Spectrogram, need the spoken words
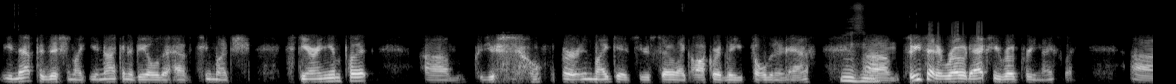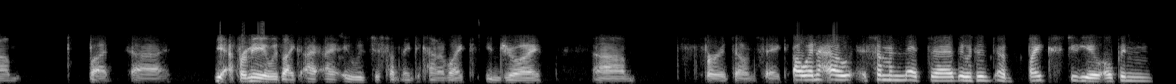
in that position like you're not going to be able to have too much steering input because um, you're so, or in my case, you're so like awkwardly folded in half. Mm-hmm. Um, so he said it rode, actually rode pretty nicely. Um, but uh, yeah, for me, it was like I, I, it was just something to kind of like enjoy um, for its own sake. Oh, and oh, someone at uh, there was a, a bike studio, open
